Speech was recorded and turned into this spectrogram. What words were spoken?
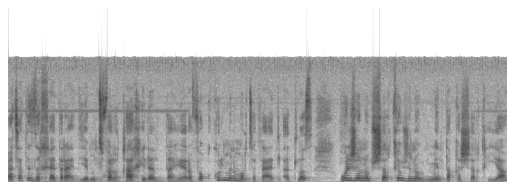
غتعطي زخات رعديه متفرقة خلال الظهيره فوق كل من مرتفعات الأطلس والجنوب الشرقي وجنوب المنطقة الشرقية.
